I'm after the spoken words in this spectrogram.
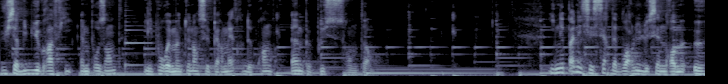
Vu sa bibliographie imposante, il pourrait maintenant se permettre de prendre un peu plus son temps. Il n'est pas nécessaire d'avoir lu le syndrome E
